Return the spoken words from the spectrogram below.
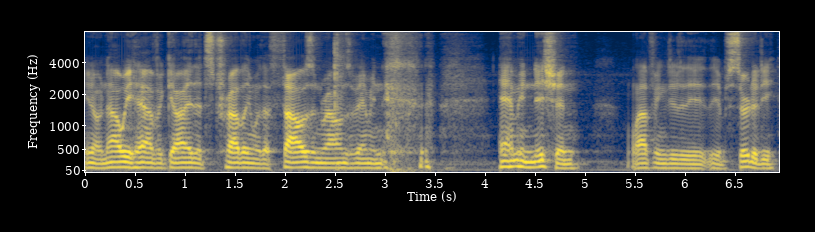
You know, now we have a guy that's traveling with a thousand rounds of ammun- ammunition, laughing due to the, the absurdity,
